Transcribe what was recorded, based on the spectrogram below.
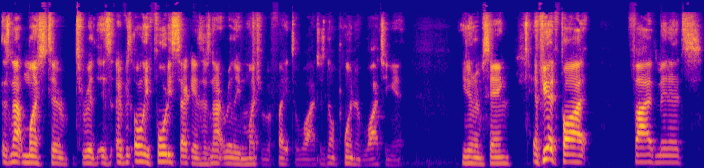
there's not much to to really it's, if it's only 40 seconds there's not really much of a fight to watch. There's no point of watching it. You know what I'm saying? If you had fought 5 minutes,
